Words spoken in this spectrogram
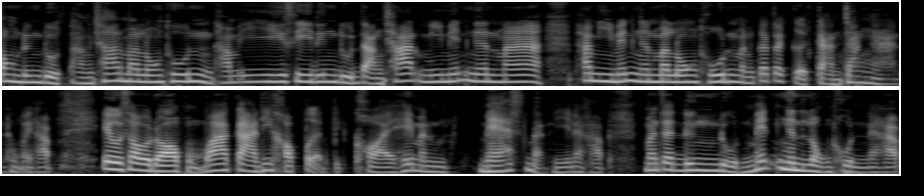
ต้องดึงดูดต่างชาติมาลงทุนทำ EEC ดึงดูดต่างชาติมีเม็ดเงินมา ถ้ามีเม็ดเงินมาลงทุนมันก็จะเกิดการจ้างงานถูกไหมครับเอลซาวาดอร์ผมว่าการที่เขาเปิดบิตคอยให้มันแมสแบบนี้นะครับ มันจะดึงดูดเม็ดเงินลงทุนนะครับ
